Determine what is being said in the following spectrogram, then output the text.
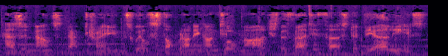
has announced that trains will stop running until March the 31st at the earliest.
